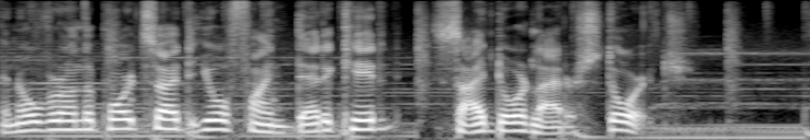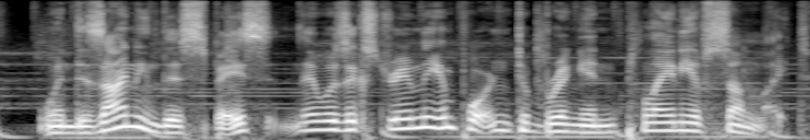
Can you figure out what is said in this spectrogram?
And over on the port side, you'll find dedicated side door ladder storage. When designing this space, it was extremely important to bring in plenty of sunlight.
